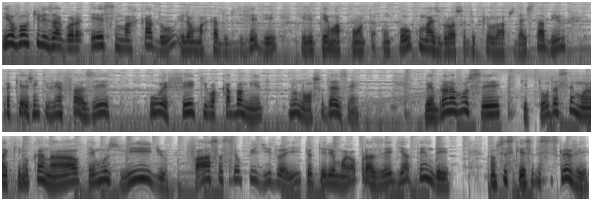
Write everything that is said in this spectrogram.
E eu vou utilizar agora esse marcador, ele é um marcador de DVD, ele tem uma ponta um pouco mais grossa do que o lápis da Estabilo, para que a gente venha fazer o efeito e o acabamento no nosso desenho. Lembrando a você que toda semana aqui no canal temos vídeo. Faça seu pedido aí que eu teria o maior prazer de atender. Não se esqueça de se inscrever,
